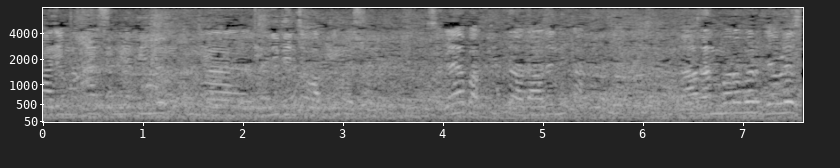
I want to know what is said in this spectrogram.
माझ्या मतदारसंघातील निधीच्या बाबतीपासून. सगळ्या बाबतीत दादांनी टाकलं दादांबरोबर ज्यावेळेस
